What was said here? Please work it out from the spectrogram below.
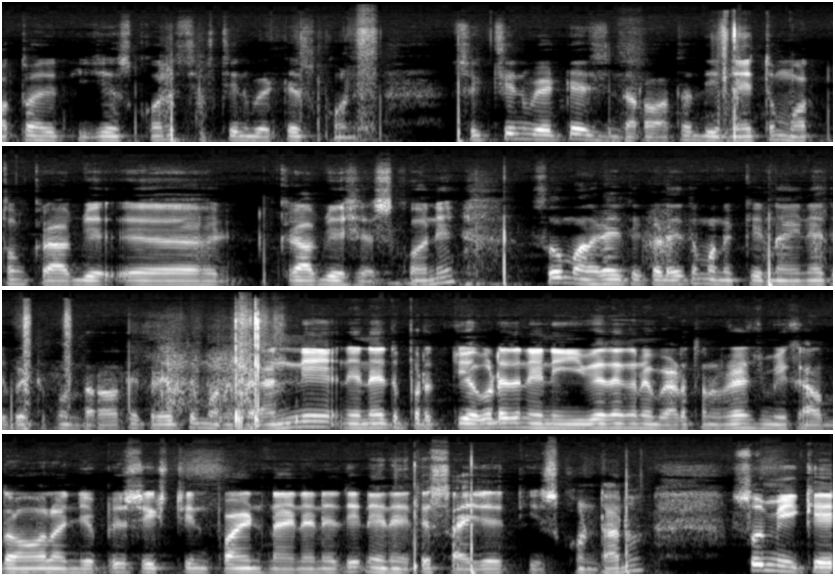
మొత్తం అయితే తీసేసుకొని సిక్స్టీన్ పెట్టేసుకోండి. సిక్స్టీన్ పెట్టేసిన తర్వాత దీన్ని అయితే మొత్తం క్రాప్ చే క్రాప్ చేసేసుకొని సో మనకైతే ఇక్కడైతే మనకి నైన్ అయితే పెట్టుకున్న తర్వాత ఇక్కడైతే మనకి అన్ని నేనైతే ప్రతి ఒక్కటైతే నేను ఈ విధంగానే పెడతాను ఫ్రెండ్స్ మీకు అర్థం అవ్వాలని చెప్పి సిక్స్టీన్ పాయింట్ నైన్ అనేది నేనైతే సైజ్ అయితే తీసుకుంటాను. సో మీకు ఏ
